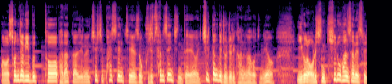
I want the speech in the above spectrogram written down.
어, 손잡이부터 바닥까지는 78cm에서 93cm인데요. 7단계 조절이 가능하거든요. 이걸 어르신 키로 환산했을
